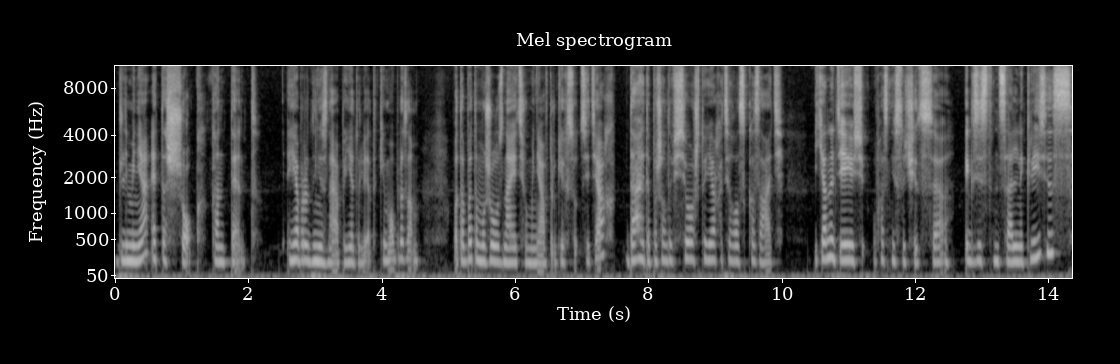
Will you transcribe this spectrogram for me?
Для меня это шок, контент. Я, правда, не знаю, поеду ли я таким образом. Вот об этом уже узнаете у меня в других соцсетях. Да, это, пожалуй, все, что я хотела сказать. Я надеюсь, у вас не случится экзистенциальный кризис.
